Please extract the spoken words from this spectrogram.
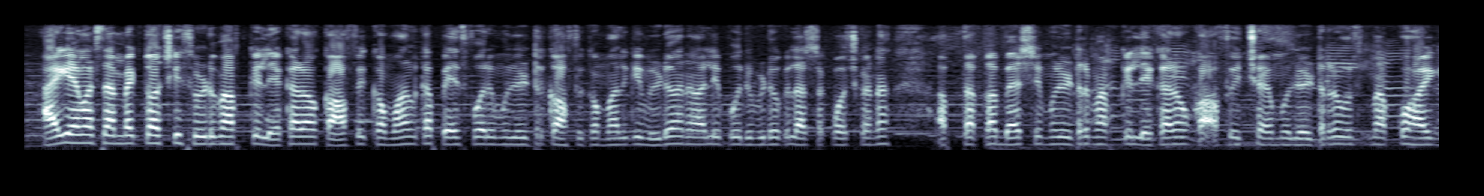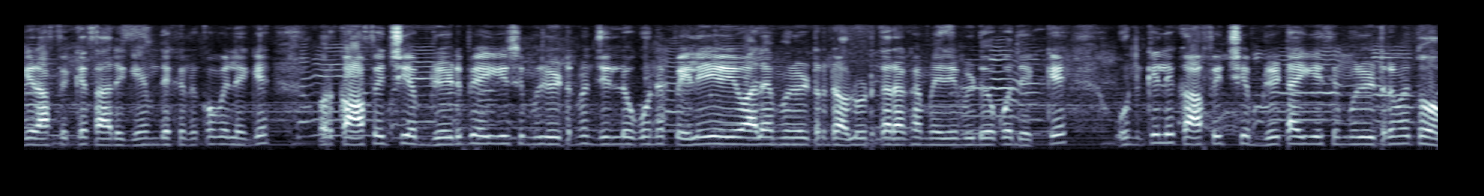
हाई गेमर्स मैं तो आज की इस वीडियो में आपके लेकर आऊँ काफ़ी कमाल का पेस फोर इमोलेटर काफ़ी कमाल की वीडियो आने वाली पूरी वीडियो के लास्ट तक वॉच करना। अब तक का बेस्ट इमोलेटर मैं आपके लेकर आऊँ काफ़ी अच्छा इमोलेटर है। उसमें आपको हाई ग्राफिक के सारे गेम देखने को मिलेंगे और काफ़ी अच्छी अपडेट भी आएगी इस इमोलेटर में। जिन लोगों ने पहले ये वाला इमोलेटर डाउनलोड कर रखा मेरी वीडियो को देख के, उनके लिए काफ़ी अच्छी अपडेट आएगी इस इमोलेटर में। तो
